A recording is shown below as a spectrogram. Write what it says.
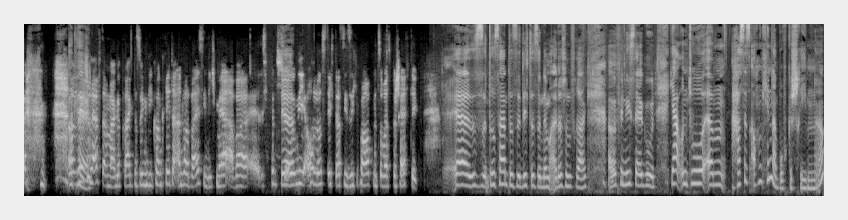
aber okay. wird schon öfter mal gefragt, deswegen die konkrete Antwort weiß ich nicht mehr, aber äh, ich finde es ja. irgendwie auch lustig, dass sie sich überhaupt mit sowas beschäftigt. Ja, es ist interessant, dass sie dich das in dem Alter schon fragt. Aber finde ich sehr gut. Ja, und du ähm, hast jetzt auch ein Kinderbuch geschrieben, ne?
